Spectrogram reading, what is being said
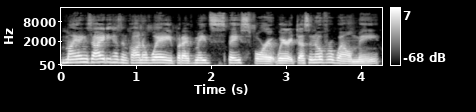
my anxiety hasn't gone away, but I've made space for it where it doesn't overwhelm me.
